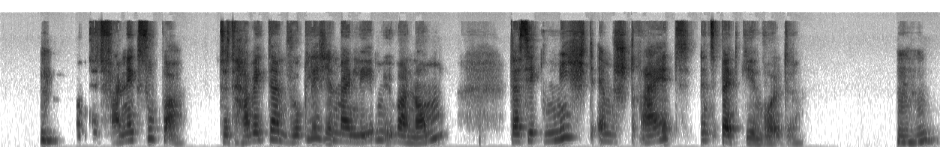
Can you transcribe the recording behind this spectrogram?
Und das fand ich super. Das habe ich dann wirklich in mein Leben übernommen dass ich nicht im Streit ins Bett gehen wollte. Mhm.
